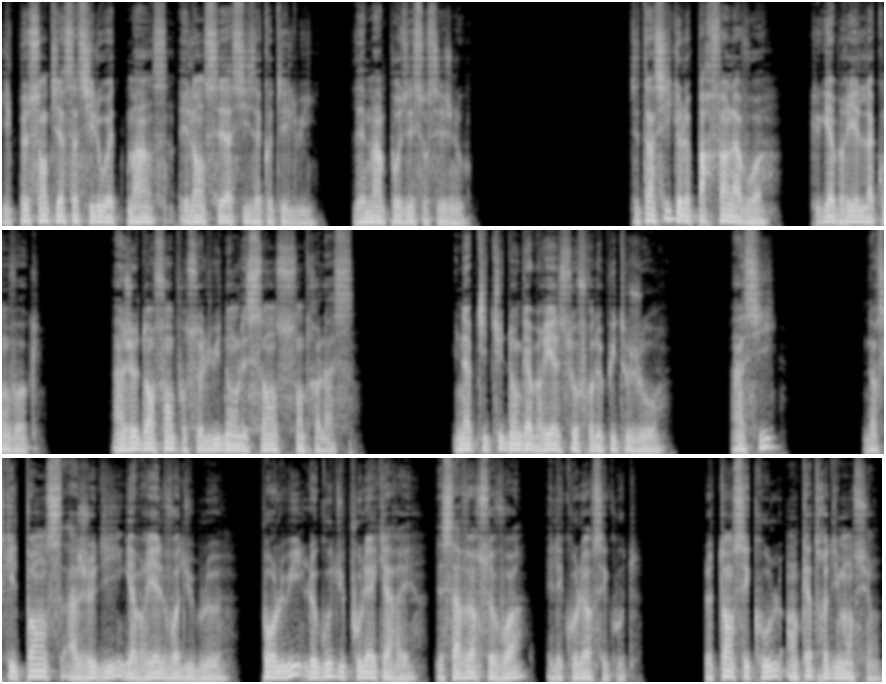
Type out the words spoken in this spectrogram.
Il peut sentir sa silhouette mince élancée assise à côté de lui, les mains posées sur ses genoux. C'est ainsi que le parfum la voit, que Gabriel la convoque. Un jeu d'enfant pour celui dont les sens s'entrelacent. Une aptitude dont Gabriel souffre depuis toujours. Ainsi, lorsqu'il pense à jeudi, Gabriel voit du bleu. Pour lui, le goût du poulet est carré, les saveurs se voient et les couleurs s'écoutent. Le temps s'écoule en quatre dimensions.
